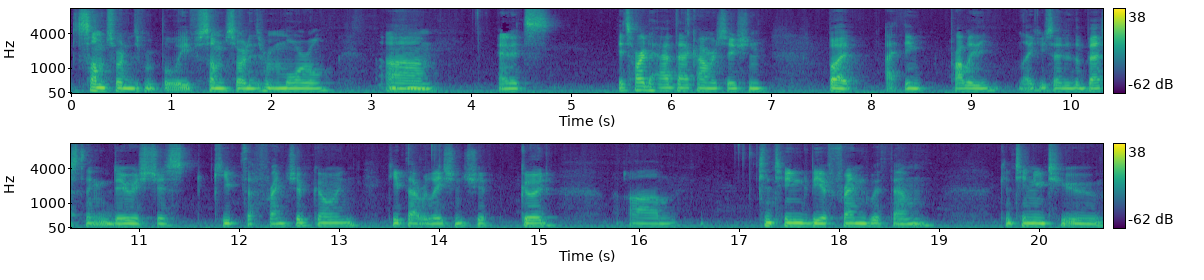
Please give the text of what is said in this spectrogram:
some sort of different belief, some sort of different moral, um, and it's it's hard to have that conversation. But I think probably, like you said, the best thing to do is just keep the friendship going, keep that relationship good, um, continue to be a friend with them, continue to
